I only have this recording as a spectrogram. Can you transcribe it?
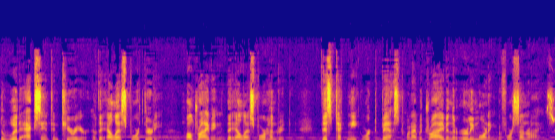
the wood accent interior of the LS 430 while driving the LS 400. This technique worked best when I would drive in the early morning before sunrise.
